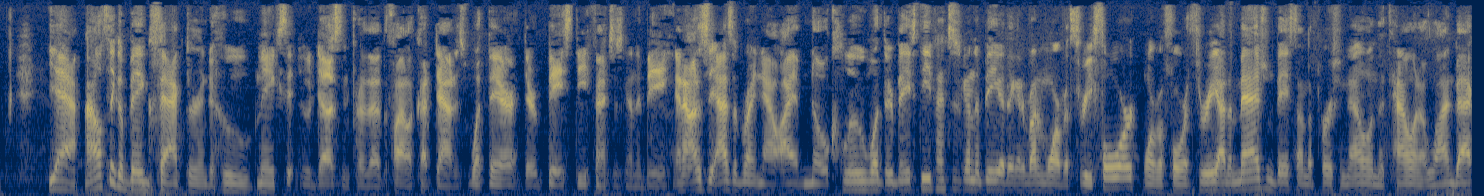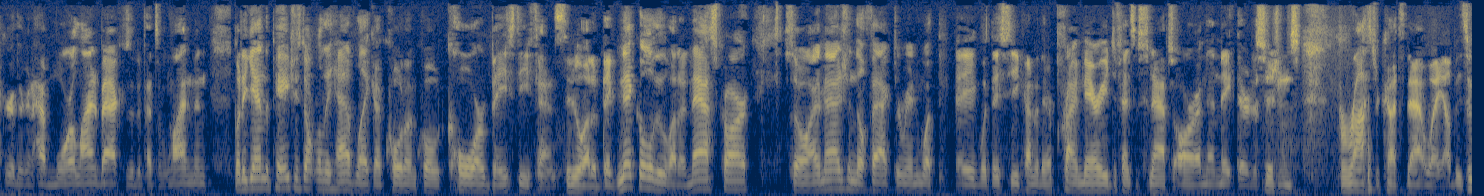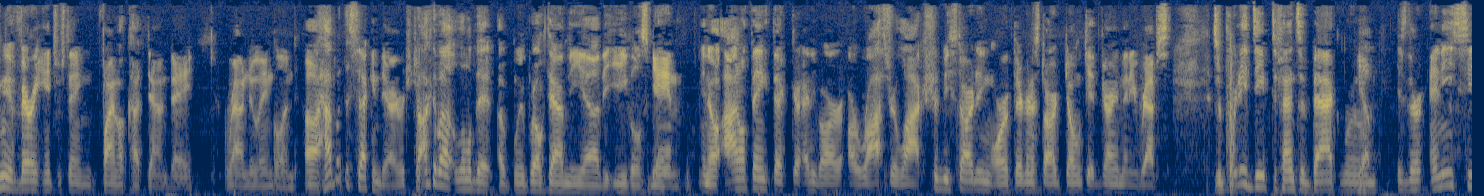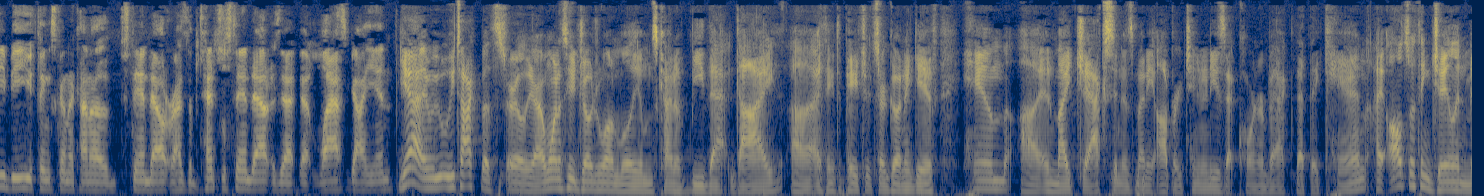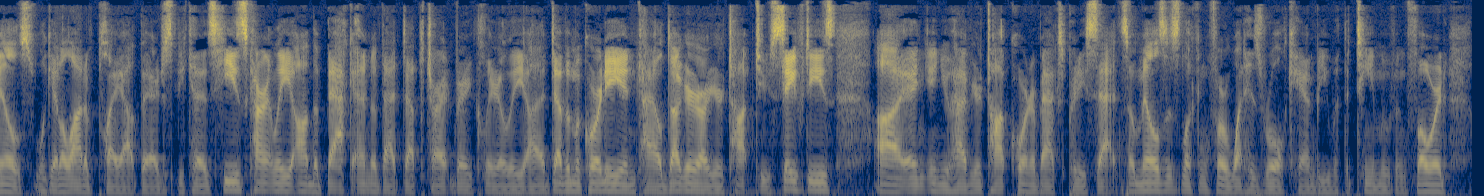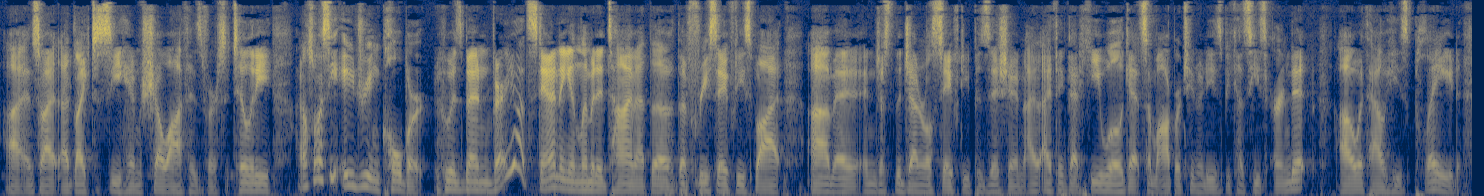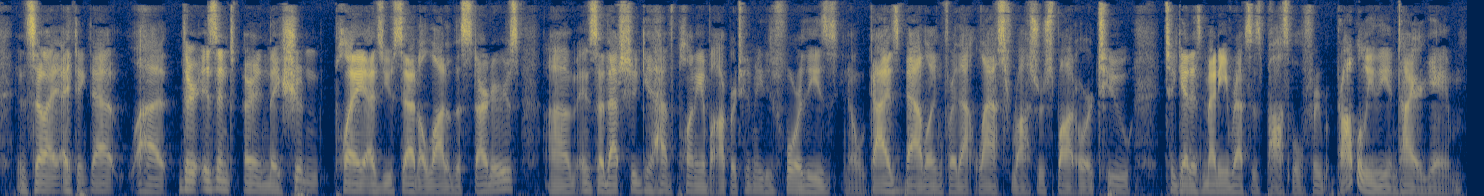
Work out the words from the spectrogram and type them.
Yeah, I don't think a big factor into who makes it and who doesn't for the, the final cut down is what their their base defense is going to be. And honestly, as of right now, I have no clue what their base defense is going to be. Are they going to run more of a 3-4, more of a 4-3? I'd imagine based on the personnel and the talent at linebacker, they're going to have more linebackers and defensive linemen. But again, the Patriots don't really have like a quote unquote core base defense. They do a lot of big nickel, they do a lot of NASCAR. So I imagine they'll factor in what they what they see kind of their primary defensive snaps are, and then make their decisions for roster cuts that way. It's going to be a very interesting final cut down day around New England. Uh, how about the secondary, which we talked about a little bit when we broke down the uh, the Eagles game. You know, I don't think that any of our, our roster locks should be starting, or if they're going to start, don't get very many reps. It's a pretty deep defensive back room. Yep. Is there any CB you think is going to kind of stand out, or has the potential to stand out? Is that that last guy in? Yeah, and we, we talked about this earlier. I want to see Joejuan Williams kind of be that guy. Uh, I think the Patriots are going to give him uh, and Mike Jackson as many opportunities at cornerback that they can. I also think Jalen Mills will get a lot of play out there, just because he's currently on the back end of that depth chart very clearly. Uh, Devin McCourty and Kyle Dugger are your top two safeties, uh, and, and you have your top cornerbacks pretty set. So Mills is looking for what his role can be with the team moving forward, uh, and so I, would like to see him show off his versatility. I also want to see Adrian Colbert, who has been very outstanding in limited time at the the free safety spot um, and, and, just the general safety position. I, I, think that he will get some opportunities because he's earned it uh, with how he's played, and so I, I think that uh, there isn't, and they shouldn't play, as you said, a lot of the starters, um, and so that should have plenty of opportunities for these you know guys battling for that last roster spot or two to get as many reps as possible for probably the entire game.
